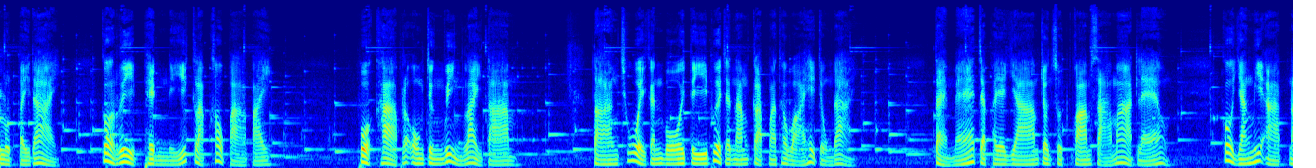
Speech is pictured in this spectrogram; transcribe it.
หลุดไปได้ ก็รีบเพ่นหนีกลับเข้าป่าไป พวกข้าพระองค์จึงวิ่งไล่ตาม ต่างช่วยกันโบยตีเพื่อจะนำกลับมาถวายให้จงได้ แต่แม้จะพยายามจนสุดความสามารถแล้ว ก็ยังมิอาจน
